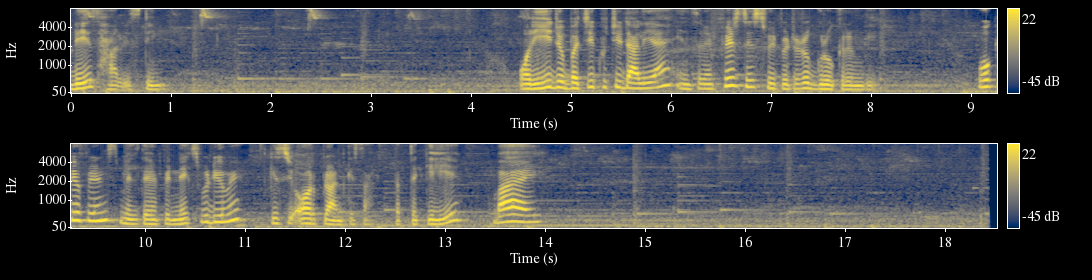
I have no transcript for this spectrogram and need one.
टुडेज हार्वेस्टिंग और ये जो बची खुची डालियाँ हैं, इनसे मैं फिर से स्वीट पोटेटो ग्रो करूँगी। ओके फ्रेंड्स मिलते हैं फिर नेक्स्ट वीडियो में किसी और प्लांट के साथ। तब तक के लिए बाय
